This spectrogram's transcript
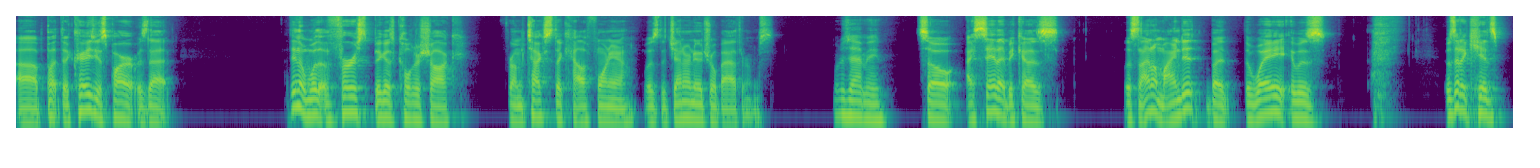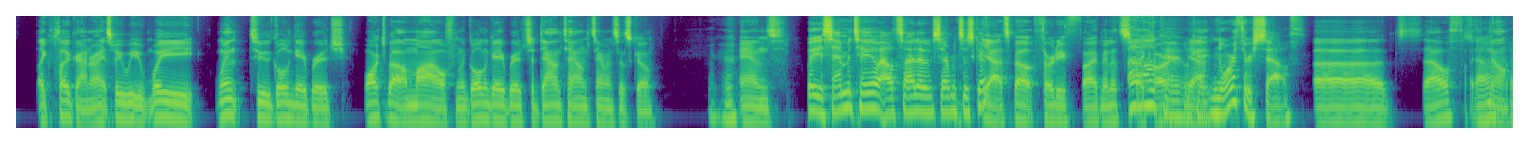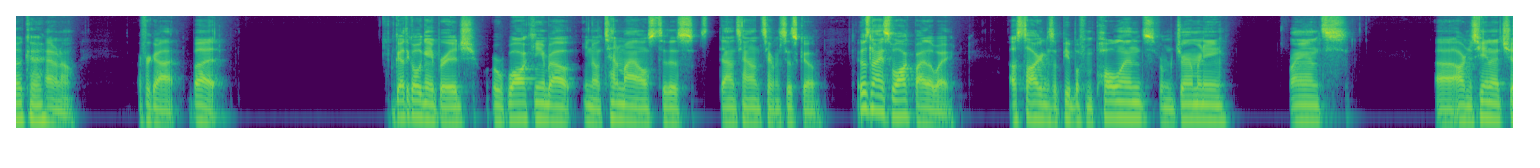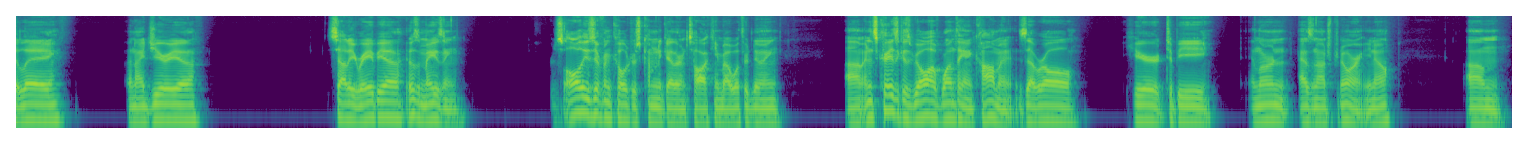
Uh, but the craziest part was that I think the, the first biggest culture shock from Texas to California was the gender neutral bathrooms. What does that mean? So I say that because, listen, I don't mind it, but the way it was, was at a kid's like playground, right? So we we, we went to the Golden Gate Bridge, walked about a mile from the Golden Gate Bridge to downtown San Francisco, Okay. and Wait, is San Mateo outside of San Francisco? yeah, it's about thirty five minutes by Oh, car. okay. Okay. North or south? Yeah, uh, south. South? No, Okay. I don't know. I forgot, but we got the Golden Gate Bridge. We're walking about you know ten miles to this downtown San Francisco. It was a nice walk, by the way. I was talking to some people from Poland, from Germany, France, uh, Argentina, Chile, Nigeria, Saudi Arabia. It was amazing. There's all these different cultures coming together and talking about what they're doing. Um, and it's crazy because we all have one thing in common is that we're all here to be and learn as an entrepreneur, you know? Um,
